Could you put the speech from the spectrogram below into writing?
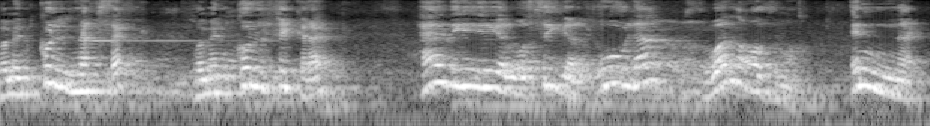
ومن كل نفسك ومن كل فكرك. هذه هي الوصية الأولى والعظمى. إنك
